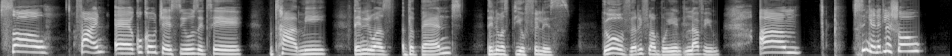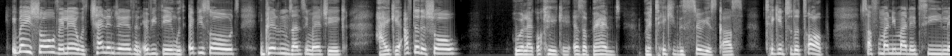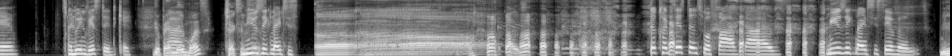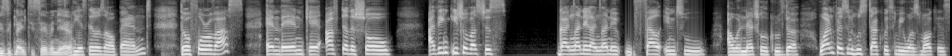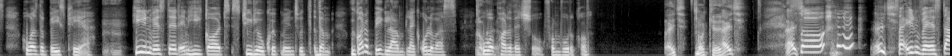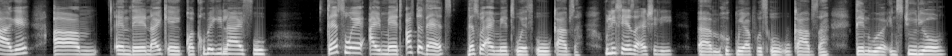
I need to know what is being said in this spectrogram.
So fine. Uh, Kuko Jesse uzethe Utami. Then it was the band. Then it was Theophilus. Yo, very flamboyant. Love him. Um, singene kule show. Ibe show vele with challenges and everything, with episodes. He played on Mzansi Magic. Ke, After the show, we were like, okay, as a band, we're taking this serious, guys. Taking to the top. Safumani imali ethile. And we invested, ke. Your band Um, name was? Jackson. Music 90s. Uh, The contestants were five guys. Music 97. Music 97, yeah? Yes, there was our band. There were four of us. And then ke, after the show, I think each of us just gangane gangane fell into our natural groove. The one person who stuck with me was Marcus, who was the bass player. He invested and he got studio equipment with them. We got a big lamp, like all of us who were part of that show from Vodacom. Right? Okay. Right? Right? so Right? sa investa ke um and then I ke kwaqhubeka life that's where I met after that that's where I met with uKabza ulihleza actually um hooked me up with U- uKabza then we were in studio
